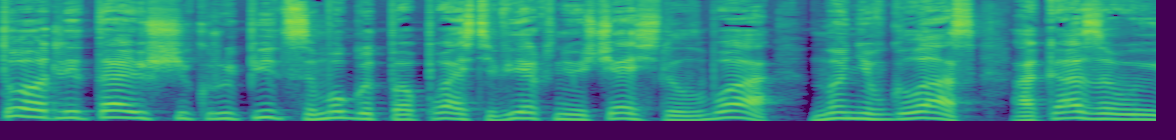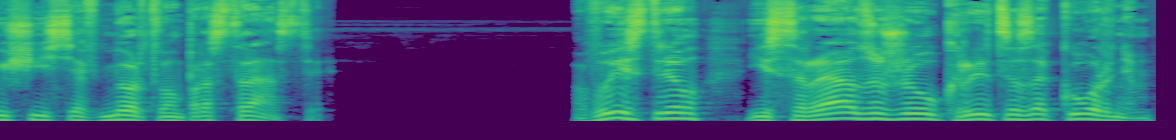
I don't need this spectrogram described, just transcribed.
то отлетающие крупицы могут попасть в верхнюю часть лба, но не в глаз, оказывающийся в мертвом пространстве. Выстрел и сразу же укрыться за корнем,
